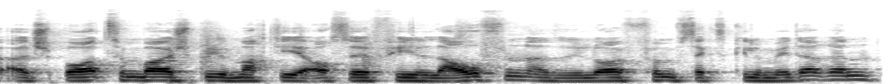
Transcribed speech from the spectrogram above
als Sport zum Beispiel, macht die auch sehr viel Laufen. Also die läuft fünf, sechs Kilometer Rennen.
